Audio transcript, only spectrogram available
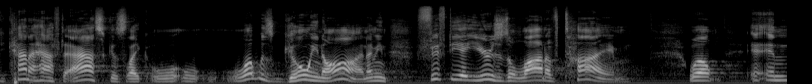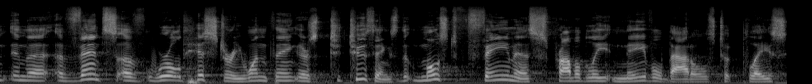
you kind of have to ask is like, what was going on? I mean, 58 years is a lot of time. Well, in, in the events of world history, one thing, there's two, two, things. The most famous, probably, naval battles took place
